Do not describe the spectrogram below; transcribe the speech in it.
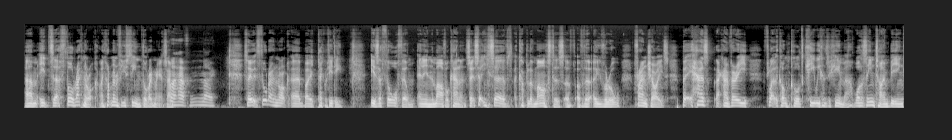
Um, it's uh, Thor Ragnarok. I can't remember if you've seen Thor Ragnarok, Sam. I haven't. No. So Thor Ragnarok uh, by Taika Waititi is a Thor film and in the Marvel canon. So it certainly serves a couple of masters of, of the overall franchise. But it has that kind of very Flight of the Conchords Kiwi sense of humour, while at the same time being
